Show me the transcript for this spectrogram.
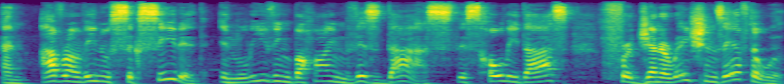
And Avram Avinu succeeded in leaving behind this das, this holy das, for generations afterward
